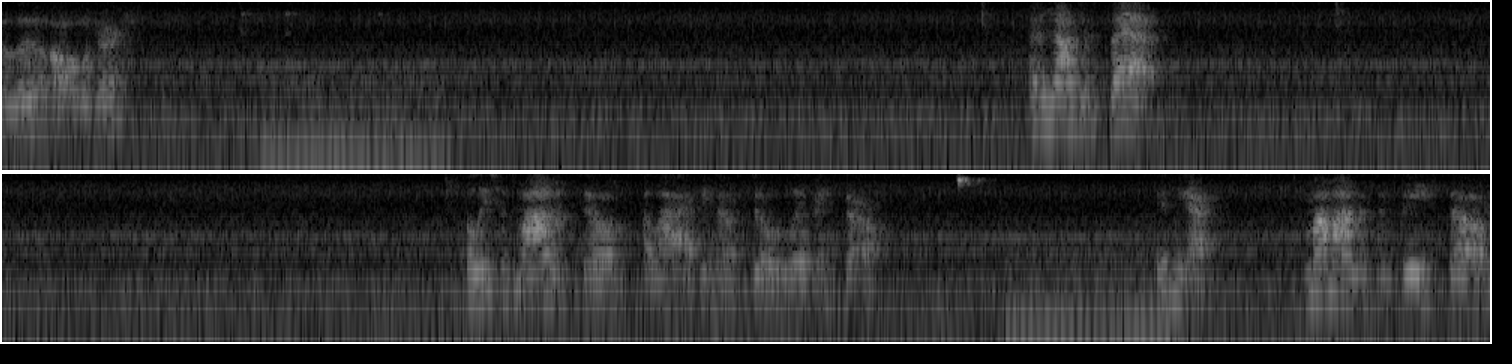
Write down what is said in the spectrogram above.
a little older. And not just that, Felicia's mom is still alive, you know, still living, so, excuse me, guys. My mom is deceased, so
